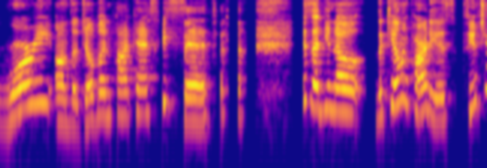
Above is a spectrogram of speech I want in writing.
Rory on the Joe Budden podcast, he said, he said, you know, the killing part is Future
